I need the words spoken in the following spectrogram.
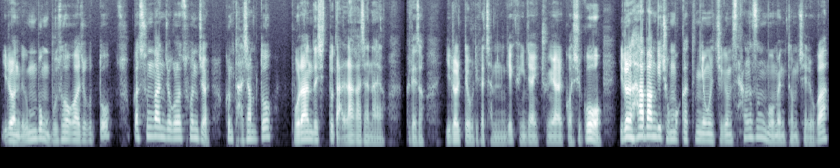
이런 음봉 무서워가지고 또 순간- 순간적으로 손절. 그럼 다시 한번 또 보란 듯이 또 날아가잖아요. 그래서 이럴 때 우리가 잡는 게 굉장히 중요할 것이고 이런 하반기 종목 같은 경우는 지금 상승 모멘텀 재료가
